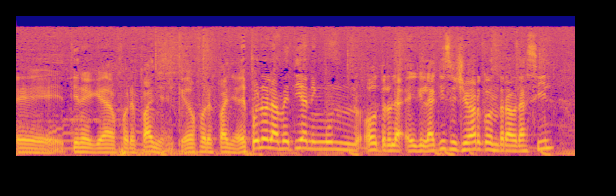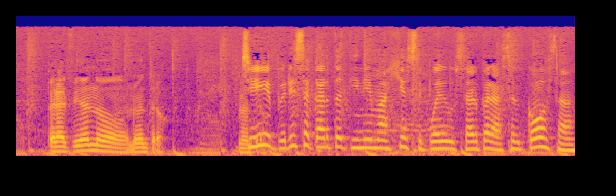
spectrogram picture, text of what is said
eh, tiene que quedar fuera España. Y quedó fuera España. Después no la metí a ningún otro, la, eh, la quise llevar contra Brasil, pero al final no, no entró. No Sí, entró. pero esa carta tiene magia, se puede usar para hacer cosas.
